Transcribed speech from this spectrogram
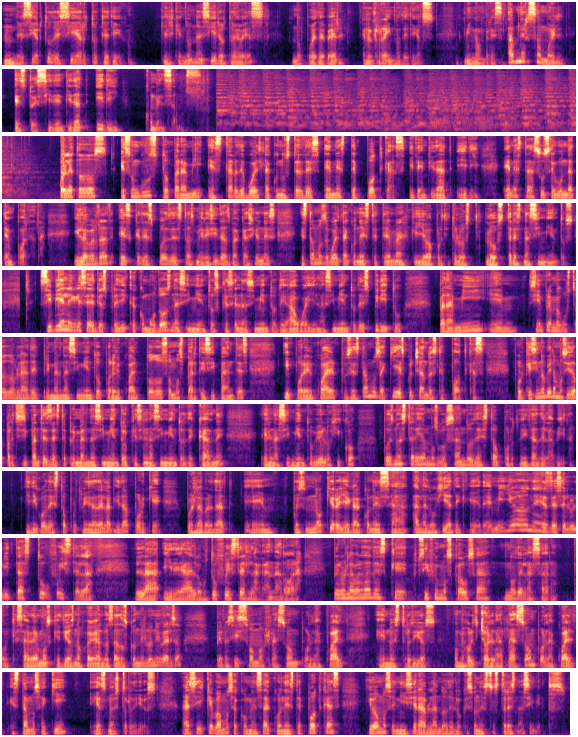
De cierto, de cierto te digo, que el que no naciere otra vez no puede ver el reino de Dios. Mi nombre es Abner Samuel, esto es Identidad ID, comenzamos. Hola a todos, es un gusto para mí estar de vuelta con ustedes en este podcast Identidad ID, en esta su segunda temporada. Y la verdad es que después de estas merecidas vacaciones estamos de vuelta con este tema que lleva por título Los tres nacimientos. Si bien la Iglesia de Dios predica como dos nacimientos, que es el nacimiento de agua y el nacimiento de espíritu, para mí em, siempre me ha gustado hablar del primer nacimiento por el cual todos somos participantes y por el cual pues estamos aquí escuchando este podcast. Porque si no hubiéramos sido participantes de este primer nacimiento, que es el nacimiento de carne, el nacimiento biológico, pues no estaríamos gozando de esta oportunidad de la vida. Y digo de esta oportunidad de la vida porque, pues la verdad, em, pues no quiero llegar con esa analogía de que de millones de celulitas tú fuiste la, la ideal o tú fuiste la ganadora. Pero la verdad es que sí fuimos causa no del azar, porque sabemos que Dios no juega los dados con el universo, pero sí somos razón por la cual nuestro Dios, o mejor dicho, la razón por la cual estamos aquí es nuestro Dios. Así que vamos a comenzar con este podcast y vamos a iniciar hablando de lo que son estos tres nacimientos.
